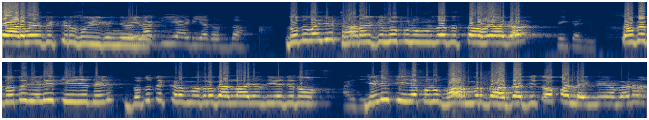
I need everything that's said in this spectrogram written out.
4 ਵਜੇ ਤੱਕ ਰਸੋਈ ਗਈਆਂ ਇਹਦਾ ਕੀ ਆਈਡੀਆ ਦੁੱਧ ਦਾ? ਦੁੱਧ ਬਾਈ ਜੀ 18 ਕਿਲੋ ਬਲੂਨ ਦਾ ਦਿੱਤਾ ਹੋਇਆਗਾ। ਠੀਕ ਹੈ ਜੀ। ਕਿਉਂਕਿ ਦੁੱਧ ਜਿਹੜੀ ਚੀਜ਼ ਦੁੱਧ ਤੱਕ ਮਤਲਬ ਗੱਲ ਆ ਜਾਂਦੀ ਹੈ ਜਦੋਂ ਜਿਹੜੀ ਚੀਜ਼ ਆਪਾਂ ਨੂੰ ਫਾਰਮਰ ਦੱਸਦਾ ਜਿੱਦੋਂ ਆਪਾਂ ਲੈਨੇ ਆ ਬੈਣਾ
